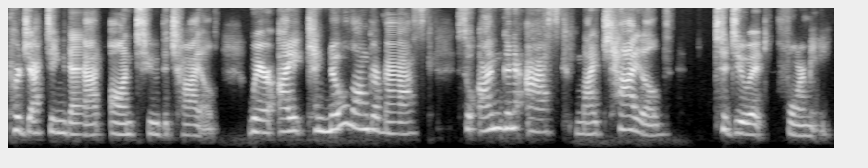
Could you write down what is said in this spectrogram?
projecting that onto the child where I can no longer mask. So I'm going to ask my child to do it for me.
